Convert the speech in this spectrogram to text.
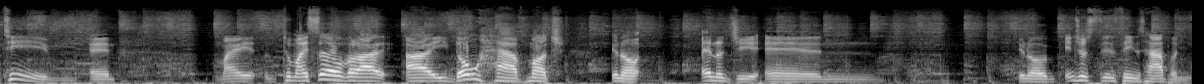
team. And my to myself, I I don't have much, you know, energy and you know interesting things happened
